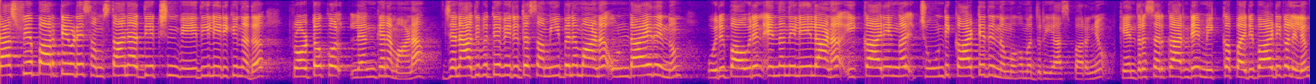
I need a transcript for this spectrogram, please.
രാഷ്ട്രീയ പാർട്ടിയുടെ സംസ്ഥാന അധ്യക്ഷൻ വേദിയിലിരിക്കുന്നത് പ്രോട്ടോകോൾ ലംഘനമാണ്. ജനാധിപത്യ വിരുദ്ധ സമീപനമാണ് ഉണ്ടായതെന്നും ഒരു പൗരൻ എന്ന നിലയിലാണ് ഇക്കാര്യങ്ങൾ ചൂണ്ടിക്കാട്ടിയതെന്നും മുഹമ്മദ് റിയാസ് പറഞ്ഞു. കേന്ദ്ര സർക്കാരിന്റെ മിക്ക പരിപാടികളിലും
